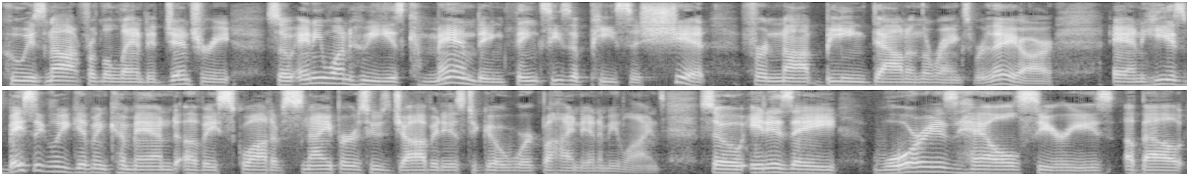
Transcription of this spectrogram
who is not from the landed gentry. So anyone who he is commanding thinks he's a piece of shit for not being down in the ranks where they are. And he is basically given command of a squad of snipers whose job it is to go work behind enemy lines. So it is a war is hell series about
